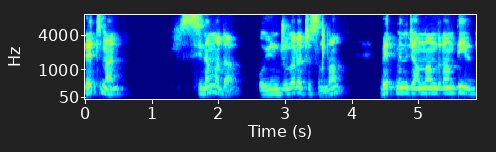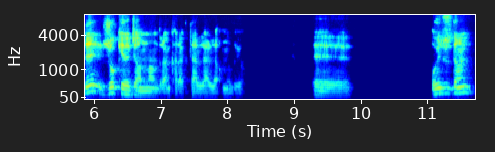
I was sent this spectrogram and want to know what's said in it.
Batman sinemada oyuncular açısından Batman'i canlandıran değil de Joker'i canlandıran karakterlerle anılıyor. Ee, o yüzden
